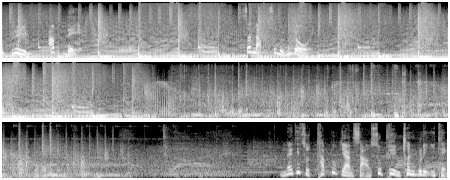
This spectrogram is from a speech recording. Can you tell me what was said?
สุพรีมอัปเดต สนับสนุนโดย ในที่สุดทัพลูกยางสาวสุพรีมชลบุรีอีเทค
